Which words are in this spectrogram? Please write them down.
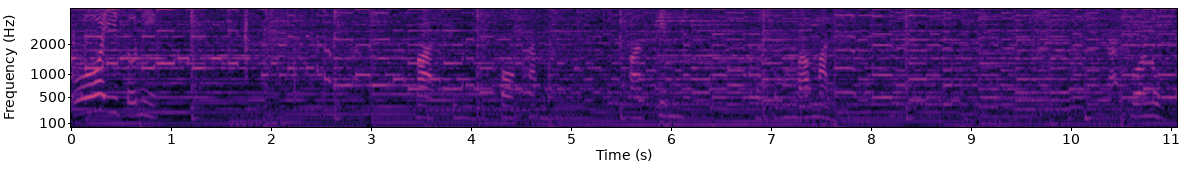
โอ้ยอีตัวนี้บาซินพอพันธุ์บาซินผสมบามันตัวลูกผ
